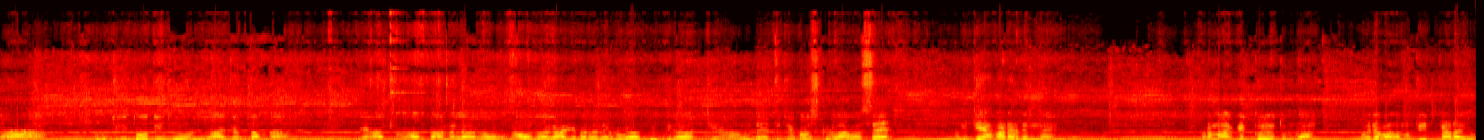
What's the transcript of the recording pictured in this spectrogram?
না, ছুটি তো দিব আইতেতাম না। হাত হাত ঝামেলা আরও, আওয়াজ গাড়ি বাড়া দেবো দুই তিন হাজার উদয় এত খরচ করে লাভ আছে, আমি টিয়া পাঠাই দেন না ওরা মার্কেট করো তোমরা ওইটা ভালো মতো ঈদ কাটাইও।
